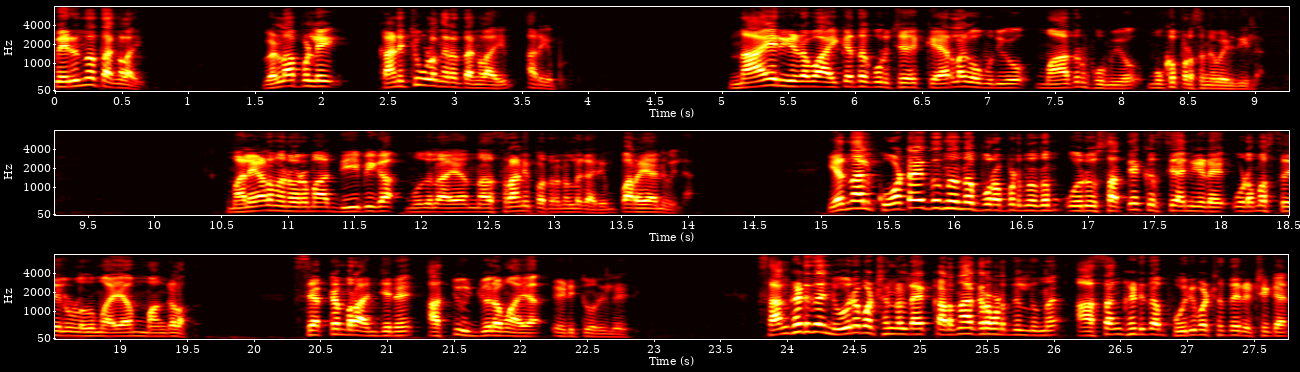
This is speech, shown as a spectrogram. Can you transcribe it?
പെരുന്ന തങ്ങളായും വെള്ളാപ്പള്ളി കണിച്ചുകുളങ്ങര തങ്ങളായും അറിയപ്പെടും. നായർ ഇഴവ ഐക്യത്തെക്കുറിച്ച് കേരള കൗമുദിയോ മാതൃഭൂമിയോ മുഖപ്രസംഗം എഴുതിയില്ല. മലയാള മനോരമ ദീപിക മുതലായ നസ്രാണി പത്രങ്ങളുടെ കാര്യം പറയാനുമില്ല. എന്നാൽ കോട്ടയത്ത് നിന്ന് പുറപ്പെടുന്നതും ഒരു സത്യക്രിസ്ത്യാനിയുടെ ഉടമസ്ഥയിലുള്ളതുമായ മംഗളം സെപ്റ്റംബർ അഞ്ചിന് അത്യുജ്വലമായ എഡിറ്റോറിയൽ എഴുതി. സംഘടിത ന്യൂനപക്ഷങ്ങളുടെ കടന്നാക്രമണത്തിൽ നിന്ന് അസംഘടിത ഭൂരിപക്ഷത്തെ രക്ഷിക്കാൻ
